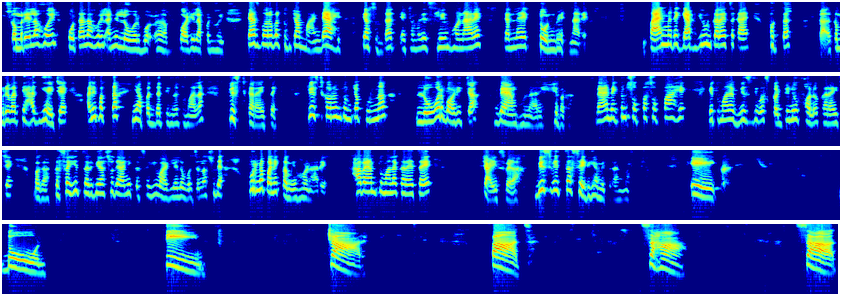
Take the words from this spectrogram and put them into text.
कमरेला होईल पोटाला होईल आणि लोअर बॉडीला पण होईल. त्याचबरोबर तुमच्या मांड्या आहेत त्या सुद्धा याच्यामध्ये स्लिम होणार आहे त्यांना एक टोन भेटणार आहे. पायांमध्ये गॅप घेऊन करायचं काय? फक्त कमरेवरती हात घ्यायचे आणि फक्त या पद्धतीनं तुम्हाला ट्विस्ट करायचंय. ट्विस्ट करून तुमच्या पूर्ण लोअर बॉडीचा व्यायाम होणार आहे. हे बघा. व्यायाम एकदम सोपा सोपा आहे. हे तुम्हाला वीस दिवस कंटिन्यू फॉलो करायचे बघा कसंही चरबी असू द्या आणि कसंही वाढलेलं वजन असू द्या पूर्णपणे कमी होणार आहे. हा व्यायाम तुम्हाला करायचा आहे चाळीस वेळा. वीस वीसचा सेट घ्या मित्रांनो. एक दोन तीन चार पाच सहा सात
